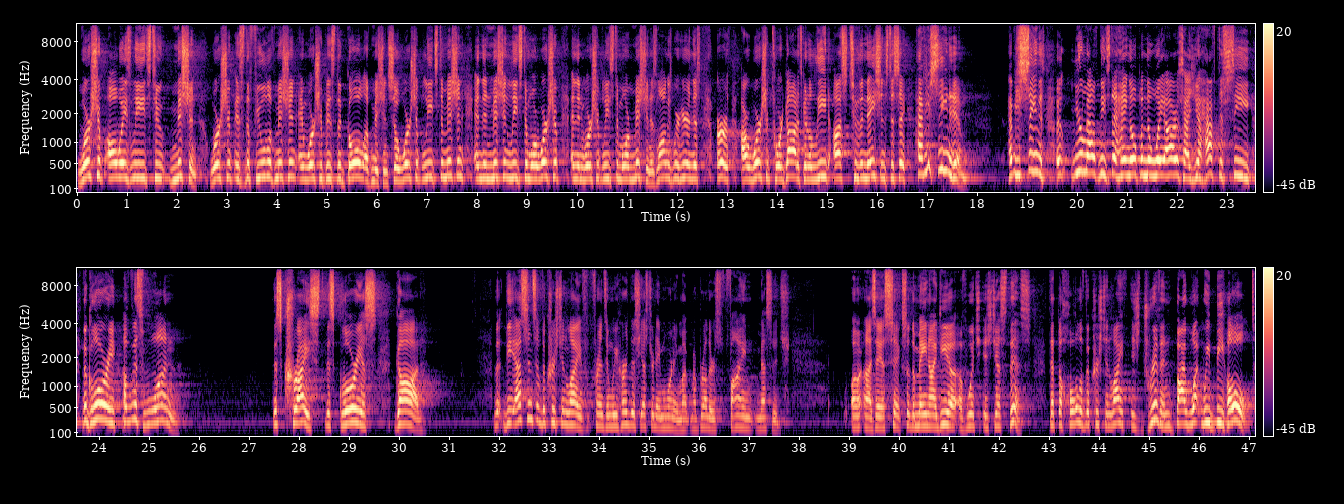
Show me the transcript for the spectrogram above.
Worship always leads to mission. Worship is the fuel of mission, and worship is the goal of mission. So, worship leads to mission, and then mission leads to more worship, and then worship leads to more mission. As long as we're here in this earth, our worship toward God is going to lead us to the nations to say, Have you seen him? Have you seen this? Uh, your mouth needs to hang open the way ours has. You have to see the glory of this one, this Christ, this glorious God. The, the essence of the Christian life, friends, and we heard this yesterday morning, my, my brother's fine message on Isaiah 6. So, the main idea of which is just this that the whole of the Christian life is driven by what we behold.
